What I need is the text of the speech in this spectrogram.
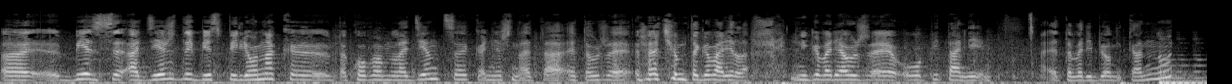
без одежды, без пеленок э, такого младенца, конечно, это, это уже о чем-то говорило, не говоря уже о питании этого ребенка. Ну,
